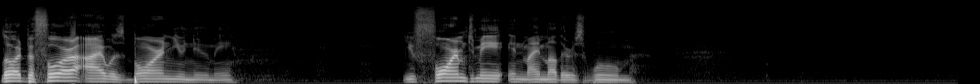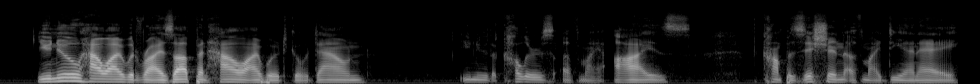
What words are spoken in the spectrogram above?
Lord, before I was born, you knew me. You formed me in my mother's womb. You knew how I would rise up and how I would go down. You knew the colors of my eyes, composition of my DNA,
